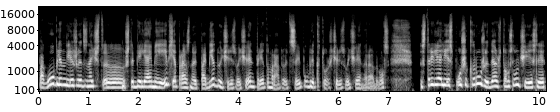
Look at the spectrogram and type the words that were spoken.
погублен, лежит, значит, э, штабелями, и все празднуют победу и чрезвычайно при этом радуются. И публика тоже чрезвычайно радовалась. Стреляли из пушек и ружей даже в том случае, если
